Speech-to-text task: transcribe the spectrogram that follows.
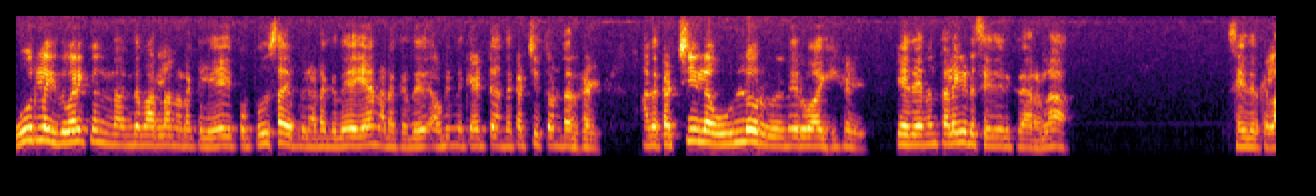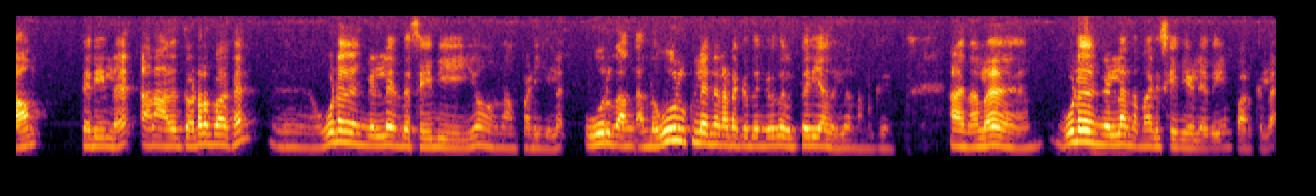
ஊர்ல இது வரைக்கும் இந்த- இந்த மாதிரிலாம் நடக்கலையே இப்ப புதுசா இப்படி நடக்குது ஏன் நடக்குது அப்படின்னு கேட்டு அந்த கட்சி தொண்டர்கள் அந்த கட்சியில உள்ளூர் நிர்வாகிகள் ஏதேனும் தலையீடு செய்திருக்கிறார்களா? செய்திருக்கலாம். தெரியல. ஆனா அது தொடர்பாக ஊடகங்கள்ல இந்த செய்தியையும் நான் படிக்கல. ஊருக்கு அங்க- அந்த ஊருக்குள்ள என்ன நடக்குதுங்கிறது தெரியாது இல்லை நமக்கு. அதனால ஊடகங்கள்ல அந்த மாதிரி செய்திகள் எதையும் பார்க்கல.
